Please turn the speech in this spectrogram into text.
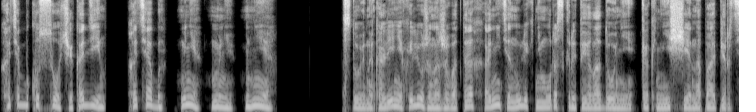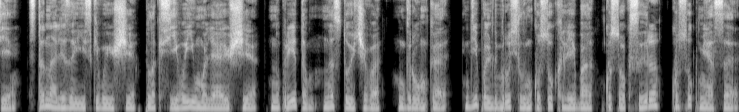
хотя бы кусочек один, хотя бы мне, мне, мне». Стоя на коленях и лежа на животах, они тянули к нему раскрытые ладони, как нищие на паперти. Стонали заискивающе, плаксиво и умоляюще, но при этом настойчиво, громко. Дипольд бросил им кусок хлеба, кусок сыра, кусок мяса.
